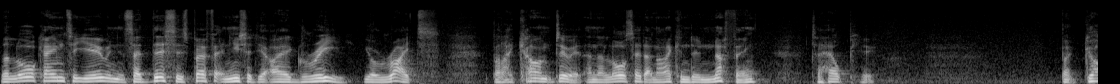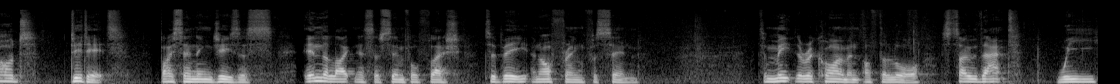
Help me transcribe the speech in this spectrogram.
The law came to you and it said, This is perfect. And you said, Yeah, I agree, you're right, but I can't do it. And the law said, And I can do nothing to help you. But God did it by sending Jesus in the likeness of sinful flesh to be an offering for sin, to meet the requirement of the law, so that we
